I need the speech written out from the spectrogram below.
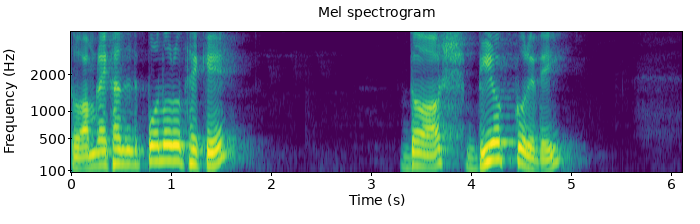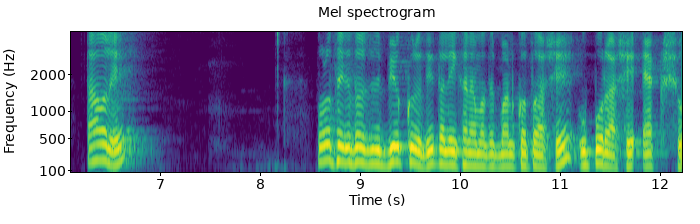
তো আমরা এখানে যদি পনেরো থেকে দশ বিয়োগ করে দেই, তাহলে পনেরো থেকে দশ যদি বিয়োগ করে দিই, তাহলে এখানে আমাদের মান কত আসে? উপর আসে একশো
